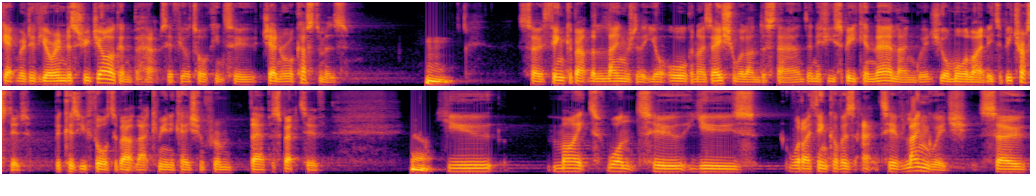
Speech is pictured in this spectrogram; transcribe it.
get rid of your industry jargon, perhaps, if you're talking to general customers. Mm. So think about the language that your organization will understand. And if you speak in their language, you're more likely to be trusted because you've thought about that communication from their perspective. Yeah. You might want to use what I think of as active language. So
